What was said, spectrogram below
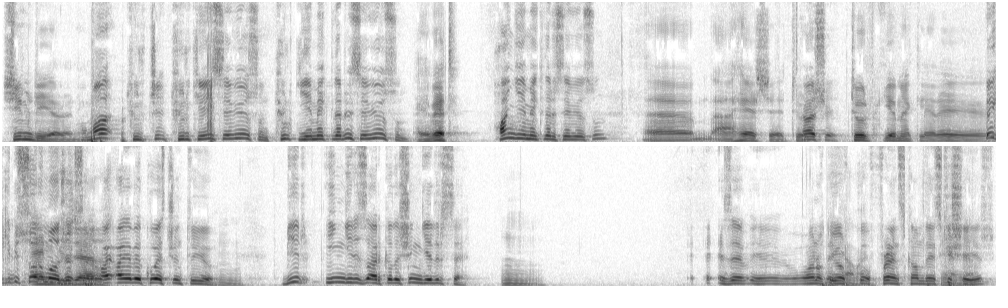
Şimdi öğreniyorum. ama Türkçe Türkiye'yi seviyorsun. Türk yemeklerini seviyorsun. Evet. Hangi yemekleri seviyorsun? Ee, ha, her şey. Türk, Her şey. Türk yemekleri. Peki bir sorum olacak güzel. sana. I, I have a question to you. Bir İngiliz arkadaşın gelirse Hmm. as a, eh, one of They your come. friends come to Eskişehir.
